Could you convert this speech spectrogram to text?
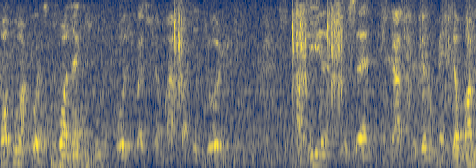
Falta uma coisa, o boné que hoje vai se chamar, a partir de hoje, Maria José Castro Ribeiro Mendes. É o nome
